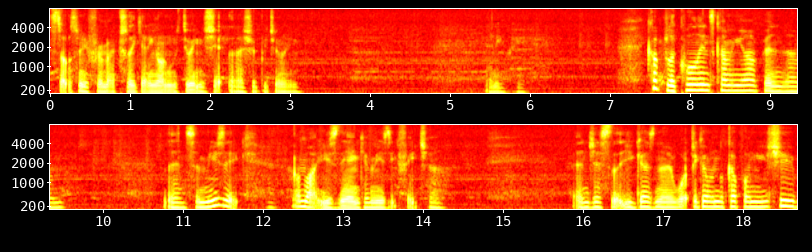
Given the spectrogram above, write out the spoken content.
Stops me from actually getting on with doing shit that I should be doing. Anyway. A couple of call-ins coming up and um, then some music. I might use the anchor music feature and just let you guys know what to go and look up on YouTube.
